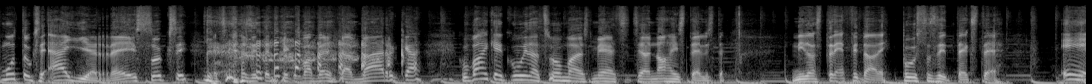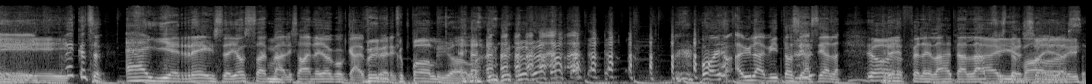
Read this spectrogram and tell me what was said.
muuttuuko se äijän reissuksi, että siellä sitten niinku vaan vedetään märkä? Kun vaikea kuvitella, että suomalaiset miehet sitten siellä nahistelee sitten, mitäs treffit oli, pussasitteko te? Ei. Ei. Me katso äijien reissuja jossain mm. välissä aina joku käy pyörissä. paljalla. Voi ylävitosia siellä treffelle lähdetään läpsystä vaihdossa.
